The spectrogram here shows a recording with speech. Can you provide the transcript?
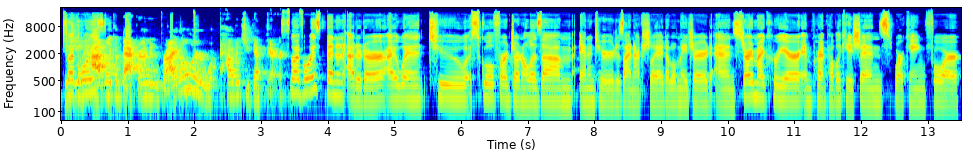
Did so you always, have like a background in bridal or how did you get there? So I've always been an editor. I went to school for journalism and interior design actually. I double majored and started my career in print publications working for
